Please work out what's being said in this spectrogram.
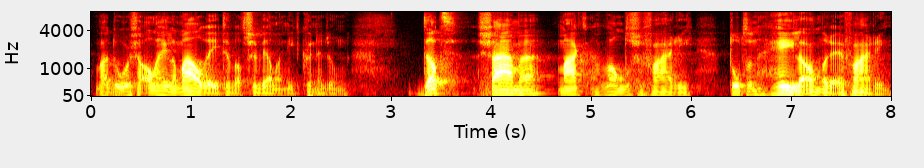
waardoor ze al helemaal weten wat ze wel en niet kunnen doen. Dat samen maakt een wandelsafari tot een hele andere ervaring.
